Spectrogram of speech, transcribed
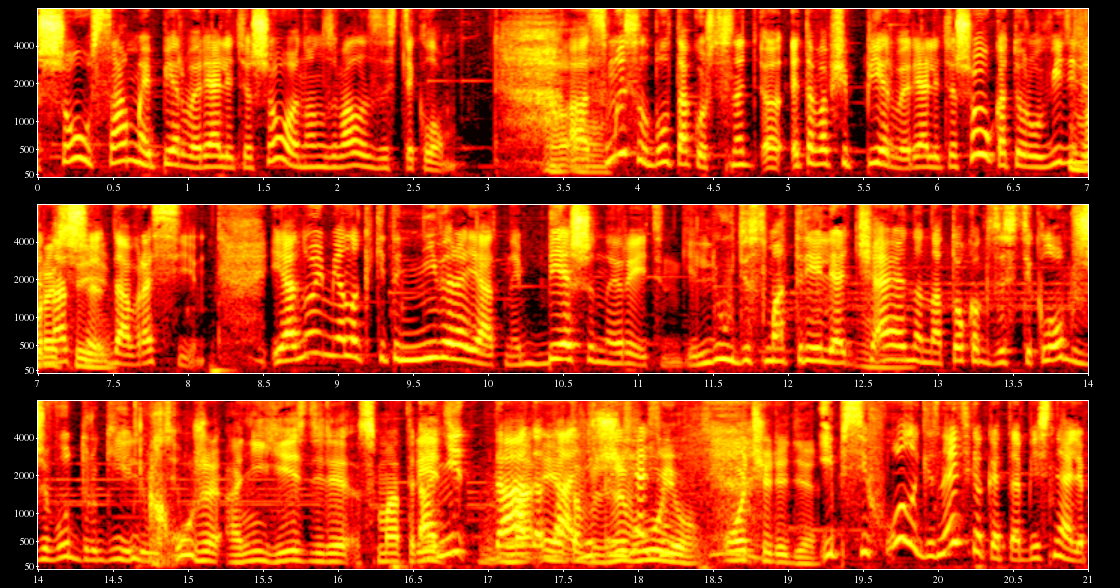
шоу, самое первое реалити-шоу, оно называлось «За стеклом». А, смысл был такой, что э, это вообще первое реалити-шоу, которое увидели В наши, России. да, в России. И оно имело какие-то невероятные, бешеные рейтинги. Люди смотрели отчаянно на то, как за стеклом живут другие люди. хуже, они ездили смотреть Они- да, на да, да, это они вживую, очереди. И психологи, знаете, как это объясняли?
